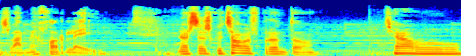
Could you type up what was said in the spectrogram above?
es la mejor ley. Nos escuchamos pronto. Chao.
